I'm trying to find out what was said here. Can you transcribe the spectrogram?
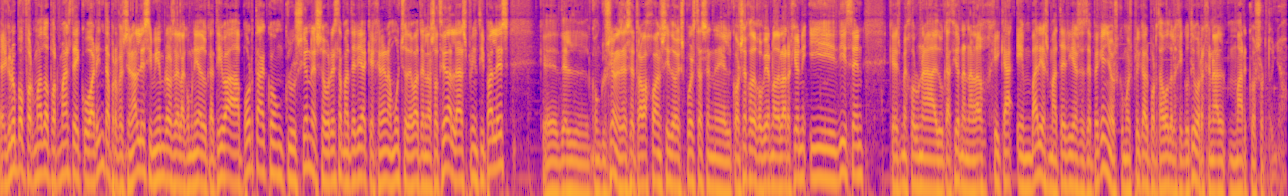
El grupo formado por más de 40 profesionales y miembros de la comunidad educativa aporta conclusiones sobre esta materia que genera mucho debate en la sociedad. Las principales que del, conclusiones de ese trabajo han sido expuestas en el Consejo de Gobierno de la región y dicen que es mejor una educación analógica en varias materias desde pequeños, como explica el portavoz del Ejecutivo Regional, Marcos Ortuño.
